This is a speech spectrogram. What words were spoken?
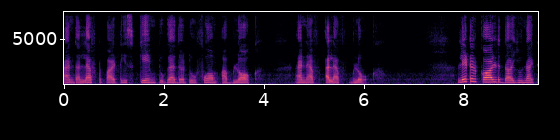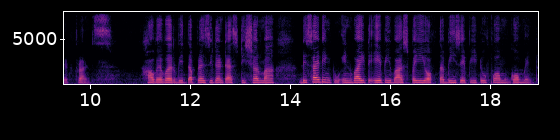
and the left parties came together to form a bloc, NF-LF bloc, later called the United Fronts. However, with the President S.D. Sharma deciding to invite A.B. Vajpayee of the BJP to form government,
